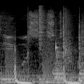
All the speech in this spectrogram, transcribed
see what's in store.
